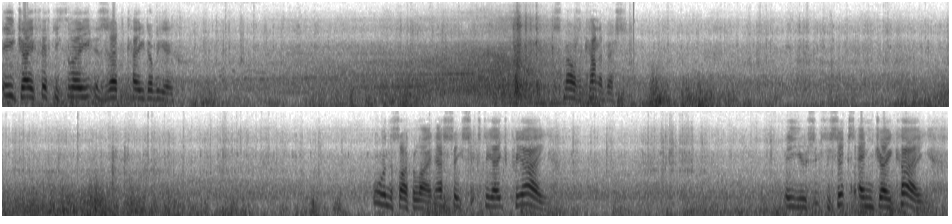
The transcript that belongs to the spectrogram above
EJ53ZKW. Smells of cannabis. Or in the cycle lane, SC60HPA. EU66NJK. Thank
